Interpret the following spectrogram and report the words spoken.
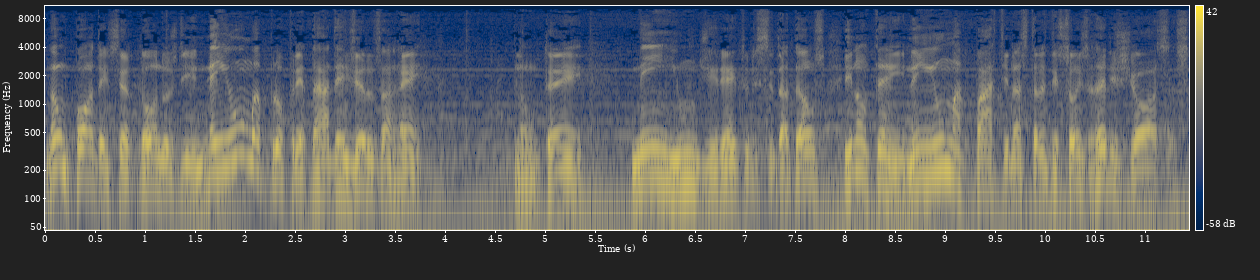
não podem ser donos de nenhuma propriedade em Jerusalém. Não têm nenhum direito de cidadãos e não têm nenhuma parte nas tradições religiosas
